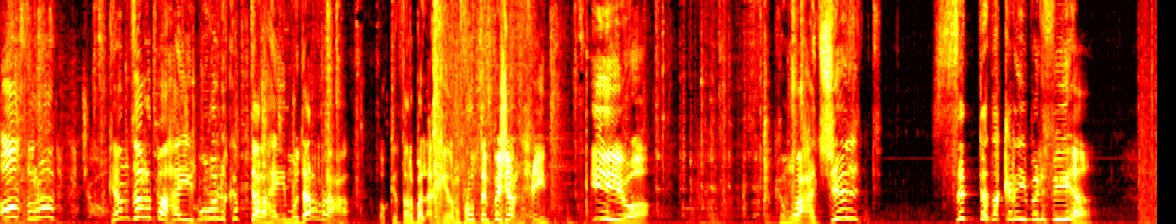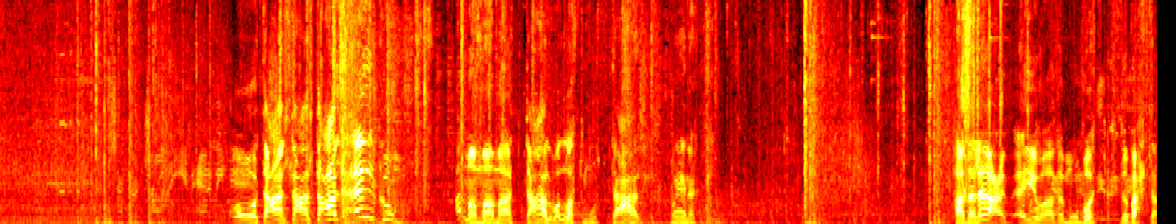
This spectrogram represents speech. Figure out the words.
اضرب كم ضربة؟ هي مو هليكوبتر هي مدرعة. okay الضربة الأخيرة المفروض تنفجر الحين. أيوه. كم واحد شلت ستة تقريبا فيها. أوه تعال تعال تعال ألقم. أما ما مات تعال والله تموت تعال. وينك؟ هذا لاعب أيوه هذا مو bot ذبحته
